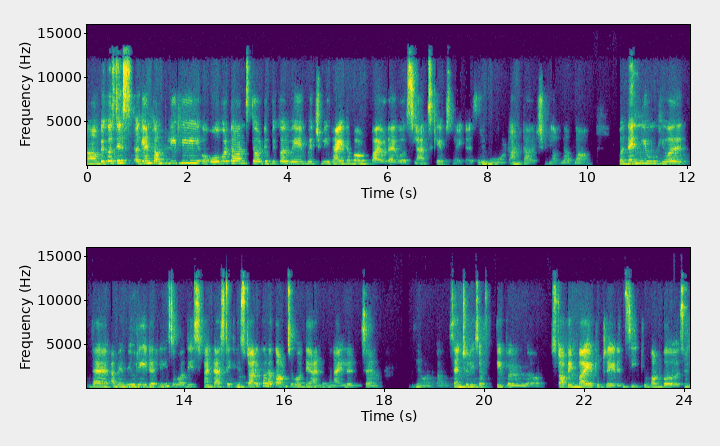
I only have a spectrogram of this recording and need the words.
Um, because this again completely overturns the typical way in which we write about biodiverse landscapes, right? As remote, untouched, blah, blah, blah. But then you hear that, I mean, you read at least about these fantastic historical accounts about the Andaman Islands and, you know, uh, centuries of people uh, stopping by to trade and sea cucumbers and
